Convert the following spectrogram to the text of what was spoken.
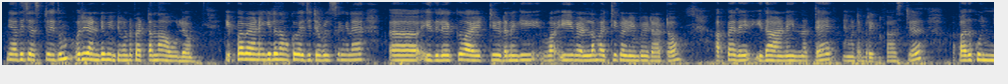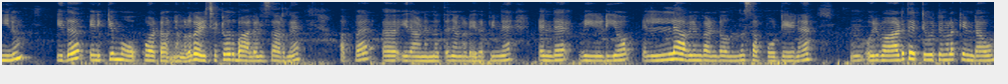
ഇനി അത് ജസ്റ്റ് ഇതും ഒരു രണ്ട് മിനിറ്റ് കൊണ്ട് പെട്ടെന്ന് പെട്ടെന്നാവുമല്ലോ ഇപ്പോൾ വേണമെങ്കിൽ നമുക്ക് വെജിറ്റബിൾസ് ഇങ്ങനെ ഇതിലേക്ക് വഴറ്റി ഇടണമെങ്കിൽ ഈ വെള്ളം വറ്റി കഴിയുമ്പോൾ ഇടാട്ടോ. അപ്പോൾ അതെ ഇതാണ് ഇന്നത്തെ ഞങ്ങളുടെ ബ്രേക്ക്ഫാസ്റ്റ്. അപ്പോൾ അത് കുഞ്ഞിനും ഇത് എനിക്കും മോക്കും കേട്ടോ ഞങ്ങൾ കഴിച്ചിട്ടും അത് ബാലൻസ് ആർന്നേ. അപ്പോൾ ഇതാണ് ഇന്നത്തെ ഞങ്ങളുടെ ഇത് പിന്നെ എന്റെ വീഡിയോ എല്ലാവരും കണ്ട് ഒന്ന് സപ്പോർട്ട് ചെയ്യണേ. ഒരുപാട് തെറ്റുകുറ്റങ്ങളൊക്കെ ഉണ്ടാവും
